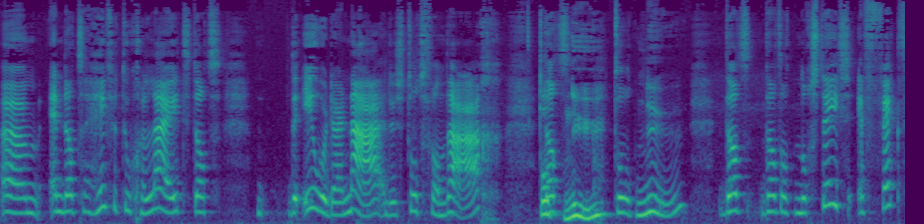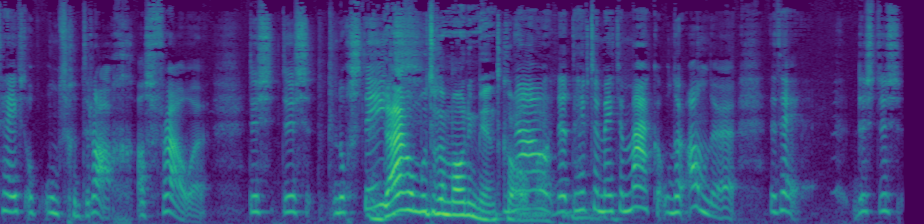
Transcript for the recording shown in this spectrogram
Ehm, en dat heeft ertoe geleid dat de eeuwen daarna, dus tot vandaag, Tot Dat- nu. tot nu, dat, dat het nog steeds effect heeft op ons gedrag als vrouwen. Dus, dus nog steeds. En daarom moet er een monument komen. Nou, dat heeft ermee te maken, onder andere. Dat he- dus, dus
